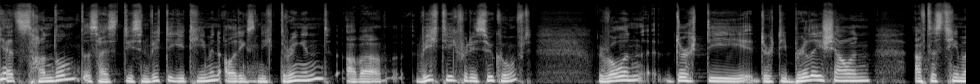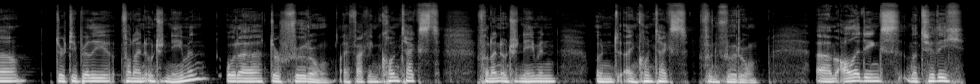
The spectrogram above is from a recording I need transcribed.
jetzt handeln. Das heißt, die sind wichtige Themen, allerdings nicht dringend, aber wichtig für die Zukunft. Wir wollen durch die, durch die Brille schauen auf das Thema, durch die Brille von einem Unternehmen oder durch Führung. Einfach im Kontext von einem Unternehmen und ein Kontext von Führung. Ähm, allerdings, natürlich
